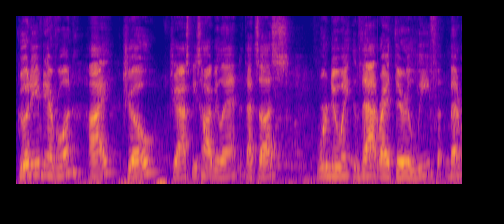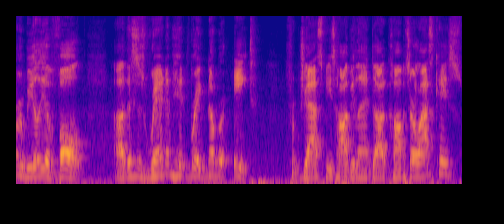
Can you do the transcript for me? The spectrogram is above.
Good evening, everyone. Hi, Joe, Jaspy's Hobbyland. That's us. We're doing that right there, Leaf Memorabilia Vault. Uh, this is random hit break number eight from jaspyshobbyland.com. It's our last case.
